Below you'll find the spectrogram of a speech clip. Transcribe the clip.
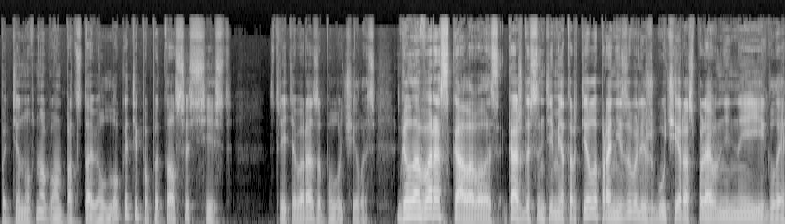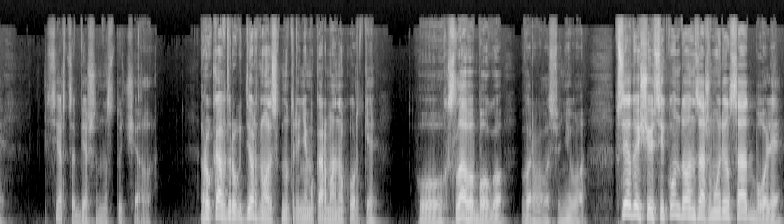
Подтянув ногу, он подставил локоть и попытался сесть. С третьего раза получилось. Голова раскалывалась, каждый сантиметр тела пронизывали жгучие расплавленные иглы. Сердце бешено стучало. Рука вдруг дернулась к внутреннему карману куртки. «Ух, слава богу!» — вырвалось у него. В следующую секунду он зажмурился от боли.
